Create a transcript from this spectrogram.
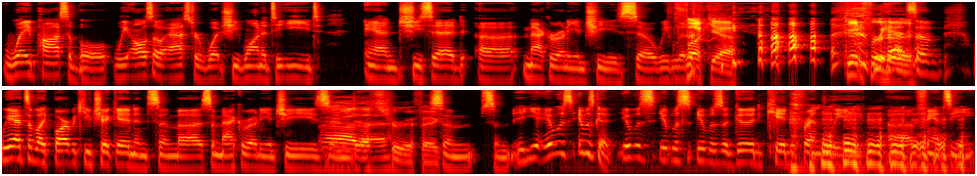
way possible. We also asked her what she wanted to eat, and she said uh, macaroni and cheese. So we literally Fuck yeah. Good for we her. had some we had some like barbecue chicken and some uh, some macaroni and cheese. Ah, and, that's uh, terrific. Some some yeah, it was it was good. It was it was it was a good kid friendly uh, fancy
